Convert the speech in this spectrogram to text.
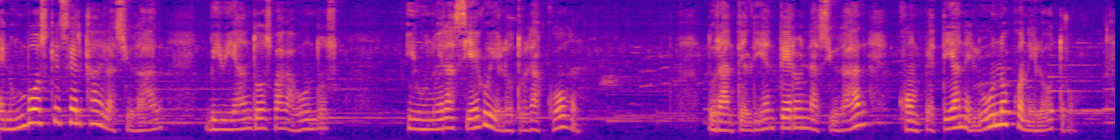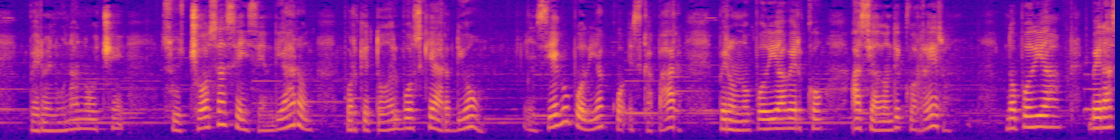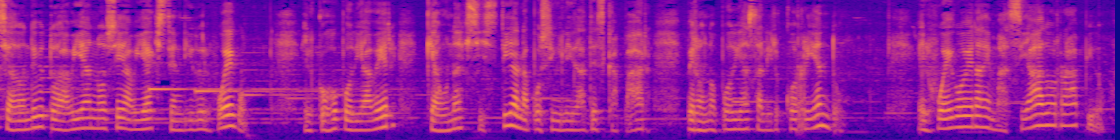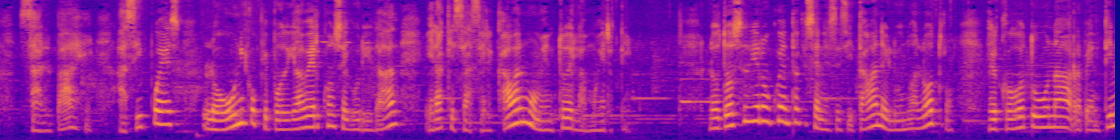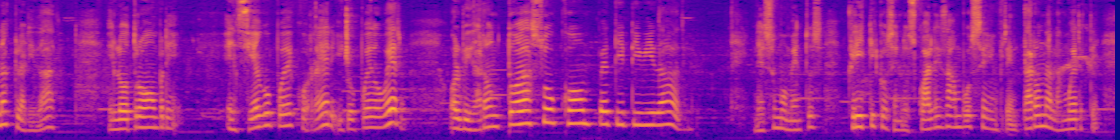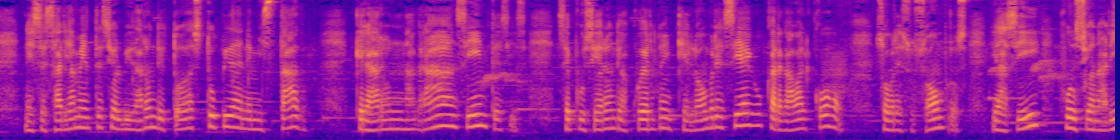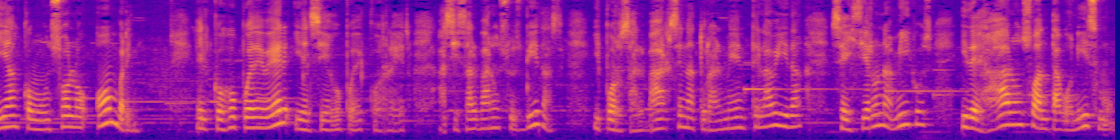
En un bosque cerca de la ciudad vivían dos vagabundos y uno era ciego y el otro era cojo. Durante el día entero en la ciudad competían el uno con el otro, pero en una noche sus chozas se incendiaron porque todo el bosque ardió. El ciego podía escapar, pero no podía ver hacia dónde correr. No podía ver hacia dónde todavía no se había extendido el fuego. El cojo podía ver que aún existía la posibilidad de escapar, pero no podía salir corriendo. El fuego era demasiado rápido, salvaje. Así pues, lo único que podía ver con seguridad era que se acercaba el momento de la muerte. Los dos se dieron cuenta que se necesitaban el uno al otro. El cojo tuvo una repentina claridad. El otro hombre, el ciego puede correr y yo puedo ver. Olvidaron toda su competitividad. En esos momentos críticos en los cuales ambos se enfrentaron a la muerte, necesariamente se olvidaron de toda estúpida enemistad crearon una gran síntesis, se pusieron de acuerdo en que el hombre ciego cargaba al cojo sobre sus hombros y así funcionarían como un solo hombre. El cojo puede ver y el ciego puede correr. Así salvaron sus vidas y por salvarse naturalmente la vida se hicieron amigos y dejaron su antagonismo.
